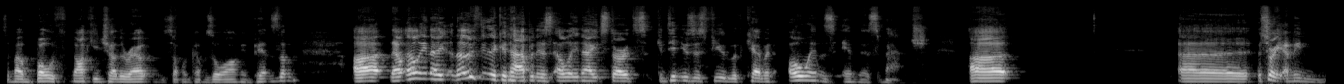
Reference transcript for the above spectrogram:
somehow both knock each other out, and someone comes along and pins them. Uh, now, LA Knight, another thing that could happen is LA Knight starts, continues his feud with Kevin Owens in this match. Uh, uh, sorry, I mean,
